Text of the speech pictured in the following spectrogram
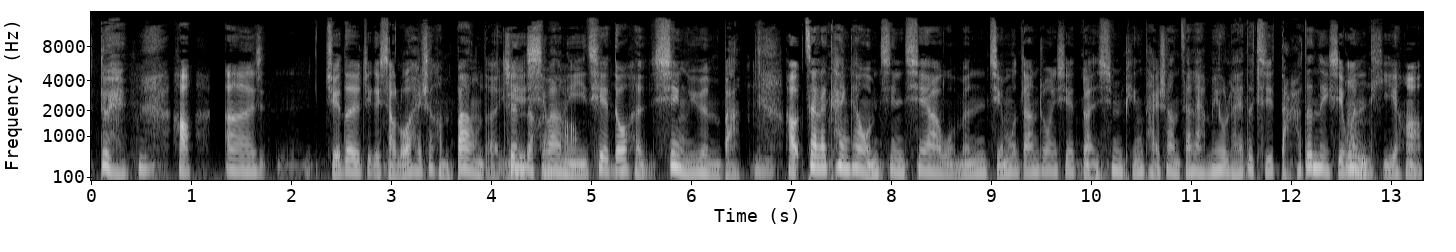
对，好，呃，觉得这个小罗还是很棒的，真的也希望你一切都很幸运吧。好，再来看一看我们近期啊，我们节目当中一些短信平台上咱俩没有来得及答的那些问题哈，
